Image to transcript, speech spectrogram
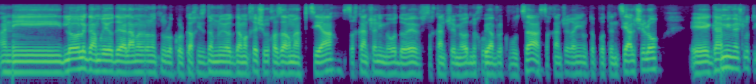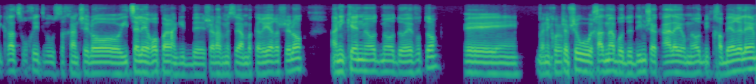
אני לא לגמרי יודע למה לא נתנו לו כל כך הזדמנויות גם אחרי שהוא חזר מהפציעה. שחקן שאני מאוד אוהב, שחקן שמאוד מחויב לקבוצה, שחקן שראינו את הפוטנציאל שלו. אה, גם אם יש לו תקרת זכוכית והוא שחקן שלא יצא לאירופה נגיד בשלב מסוים בקריירה שלו, אני כן מאוד מאוד אוהב אותו, אה, ואני חושב שהוא אחד מהבודדים שהקהל היום מאוד מתחבר אליהם,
